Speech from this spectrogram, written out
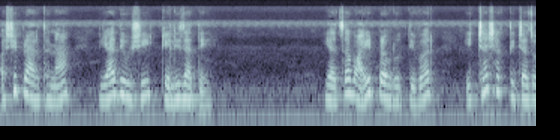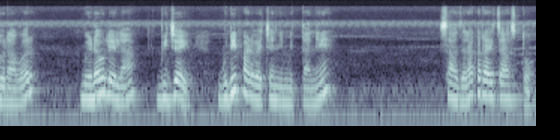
अशी प्रार्थना या दिवशी केली जाते. याचं वाईट प्रवृत्तीवर इच्छाशक्तीच्या जोरावर मिळवलेला विजय गुढीपाडव्याच्या निमित्ताने साजरा करायचा असतो.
